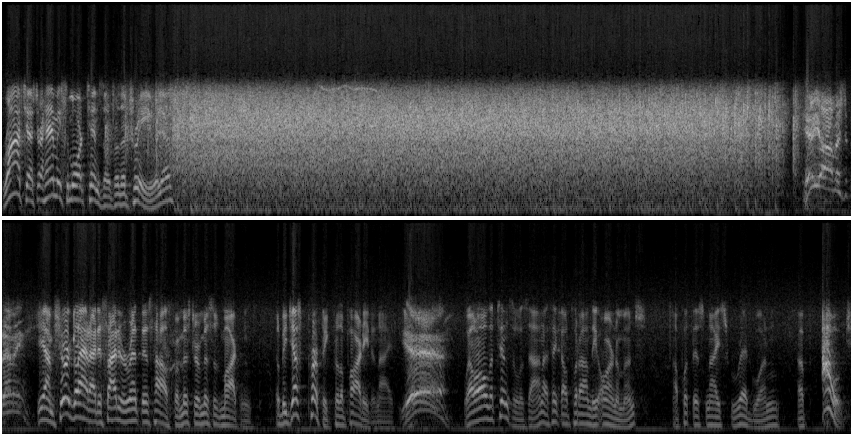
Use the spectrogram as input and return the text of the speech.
Rochester, hand me some more tinsel for the tree, will you? Here you are, Mr. Benny. Yeah, I'm sure glad I decided to rent this house for Mr. and Mrs. Martin. It'll be just perfect for the party tonight. Yeah. Well, all the tinsel is on. I think I'll put on the ornaments. I'll put this nice red one up. Ouch!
